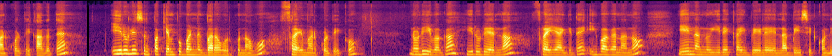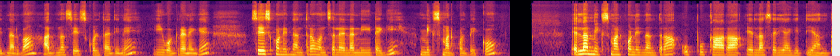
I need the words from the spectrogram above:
ಮಾಡ್ಕೊಳ್ಬೇಕಾಗತ್ತೆ. ಈರುಳ್ಳಿ ಸ್ವಲ್ಪ ಕೆಂಪು ಬಣ್ಣಕ್ಕೆ ಬರೋವರೆಗೂ ನಾವು ಫ್ರೈ ಮಾಡ್ಕೊಳ್ಬೇಕು. ನೋಡಿ, ಇವಾಗ ಈರುಳ್ಳಿ ಎಲ್ಲ ಫ್ರೈ ಆಗಿದೆ. ಇವಾಗ ನಾನು ಏನು ನಾನು ಹೀರೆಕಾಯಿ ಬೇಳೆ ಎಲ್ಲ ಬೇಯಿಸಿಟ್ಕೊಂಡಿದ್ನಲ್ವ? ಅದನ್ನ ಸೇರಿಸ್ಕೊಳ್ತಾ ಇದ್ದೀನಿ ಈ ಒಗ್ಗರಣೆಗೆ. ಸೇರಿಸ್ಕೊಂಡಿದ ನಂತರ ಒಂದು ಸಲ ಎಲ್ಲ ನೀಟಾಗಿ ಮಿಕ್ಸ್ ಮಾಡ್ಕೊಳ್ಬೇಕು. ಎಲ್ಲ ಮಿಕ್ಸ್ ಮಾಡ್ಕೊಂಡಿದ ನಂತರ ಉಪ್ಪು, ಖಾರ ಎಲ್ಲ ಸರಿಯಾಗಿದೆಯಾ ಅಂತ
